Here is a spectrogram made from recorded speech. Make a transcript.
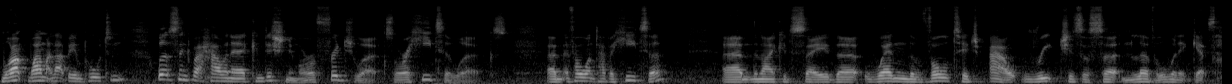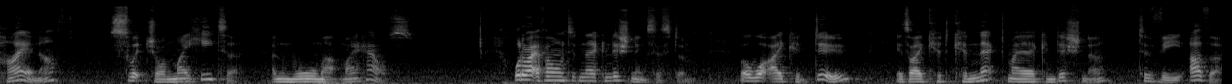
Why, why might that be important? Well, let's think about how an air conditioning or a fridge works or a heater works. Um, if I want to have a heater, um, then I could say that when the voltage out reaches a certain level, when it gets high enough, switch on my heater and warm up my house. What about if I wanted an air conditioning system? Well, what I could do is I could connect my air conditioner to V other.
